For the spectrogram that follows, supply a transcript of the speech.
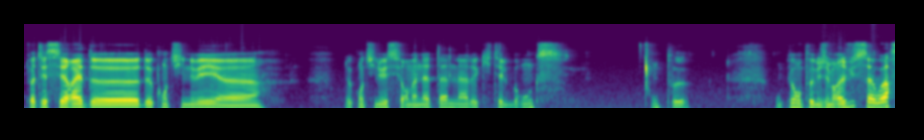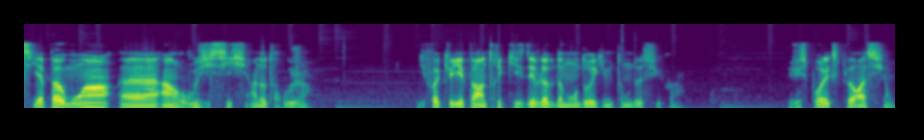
Toi t'essaierais de, de continuer euh, de continuer sur Manhattan là, de quitter le Bronx? On peut. On peut, on peut, mais j'aimerais juste savoir s'il n'y a pas au moins euh, un rouge ici, un autre rouge. Des fois qu'il n'y ait pas un truc qui se développe dans mon dos et qui me tombe dessus quoi. Juste pour l'exploration.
